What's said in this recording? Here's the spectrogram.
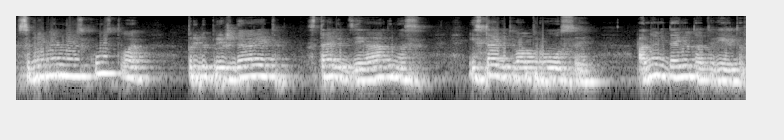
Современное искусство предупреждает, ставит диагноз и ставит вопросы. Оно не дает ответов.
